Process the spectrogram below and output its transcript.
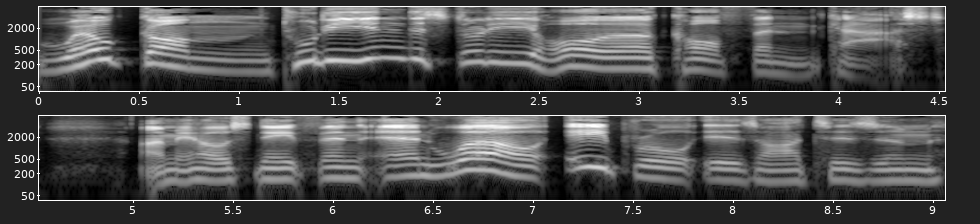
Welcome to the Industry Horror Coffin Cast. I'm your host, Nathan, and well, April is Autism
